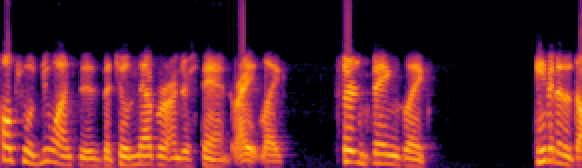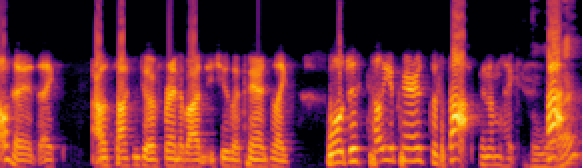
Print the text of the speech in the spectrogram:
cultural nuances that you'll never understand, right? Like certain things like even in adulthood, like I was talking to a friend about an issue with my parents, like, well, just tell your parents to stop. And I'm like, what?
